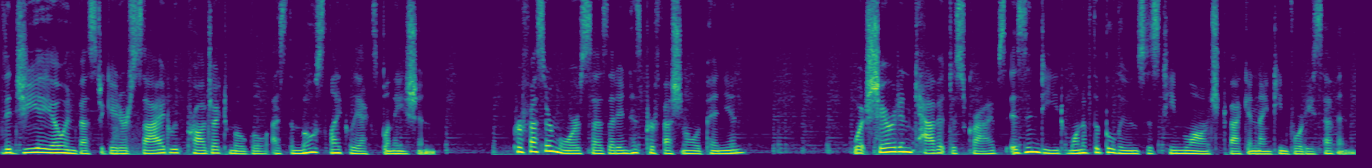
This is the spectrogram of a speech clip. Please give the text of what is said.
the GAO investigators side with Project Mogul as the most likely explanation. Professor Moore says that in his professional opinion, what Sheridan Cavitt describes is indeed one of the balloons his team launched back in 1947.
